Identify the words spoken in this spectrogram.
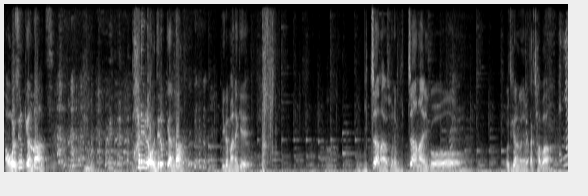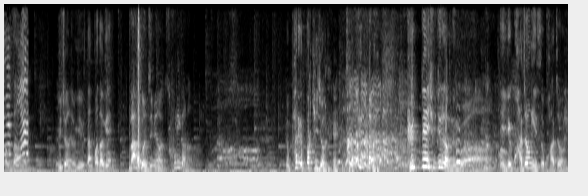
아 어지럽게 한다. 파리를 어지럽게 한다. 이걸 만약에 묻잖아 손에 묻잖아 이거 어떻게 하는 거냐면 딱 잡아 잡은 다음에 여기 있잖아 여기 땅바닥에 빡 던지면 소리가 나. 그럼 파리가 빡 기절해. 그때 휴지를 잡는 거야. 이게 과정이 있어, 과정이.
